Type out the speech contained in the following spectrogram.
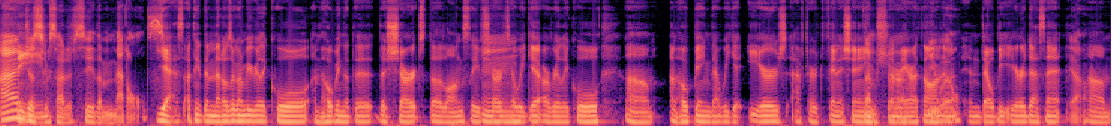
Like, I'm just excited to see the medals. Yes, I think the medals are going to be really cool. I'm hoping that the the shirts, the long sleeve shirts that we get, are really cool. Um, I'm hoping that we get ears after finishing sure the marathon, and, and they'll be iridescent. Yeah. Um,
